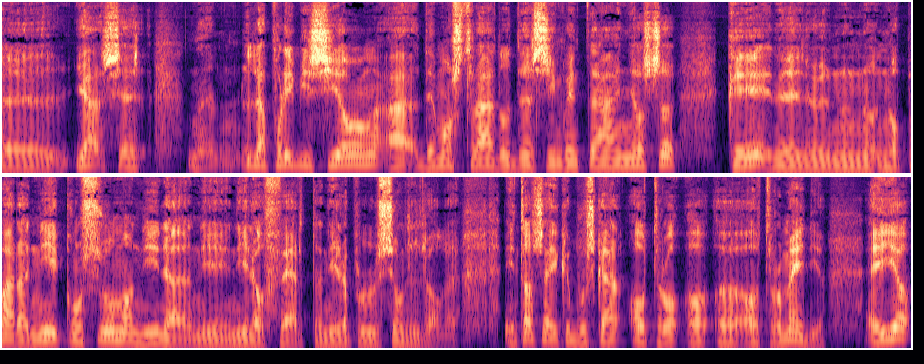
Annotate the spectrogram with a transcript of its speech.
eh, ya se, la prohibición ha demostrado desde 50 años que eh, no, no, para ni el consumo, ni la, ni, ni la, oferta, ni la producción de droga. Entonces hay que buscar otro, otro medio. Y yo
